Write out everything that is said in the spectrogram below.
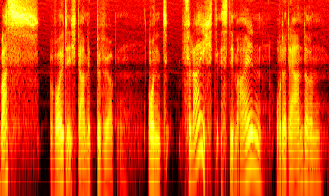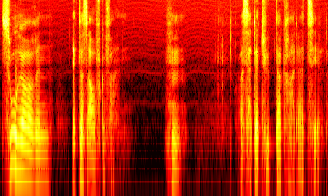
Was wollte ich damit bewirken? Und vielleicht ist dem einen oder der anderen Zuhörerin etwas aufgefallen. Hm, was hat der Typ da gerade erzählt?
